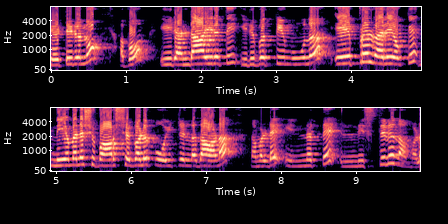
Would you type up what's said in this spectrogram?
കേട്ടിരുന്നു. അപ്പോൾ ഈ രണ്ടായിരത്തി ഇരുപത്തി മൂന്ന് ഏപ്രിൽ വരെയൊക്കെ നിയമന ശുപാർശകൾ പോയിട്ടുള്ളതാണ് നമ്മളുടെ ഇന്നത്തെ ലിസ്റ്റിൽ നമ്മൾ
